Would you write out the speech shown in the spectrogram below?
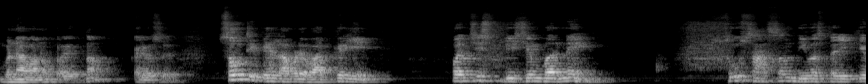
બનાવવાનો પ્રયત્ન કર્યો છે. સૌથી પહેલા આપણે વાત કરીએ પચીસ ડિસેમ્બરને સુશાસન દિવસ તરીકે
